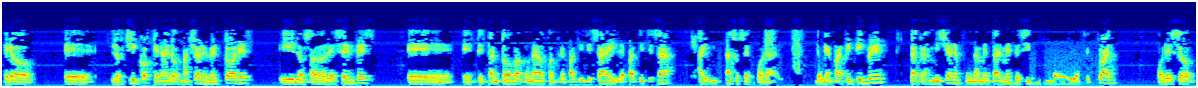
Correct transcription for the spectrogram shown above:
Pero eh, los chicos que eran los mayores vectores y los adolescentes eh, este, están todos vacunados contra hepatitis A y la hepatitis A hay casos esporádicos. De la hepatitis B, la transmisión es fundamentalmente de vida sexual, por eso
